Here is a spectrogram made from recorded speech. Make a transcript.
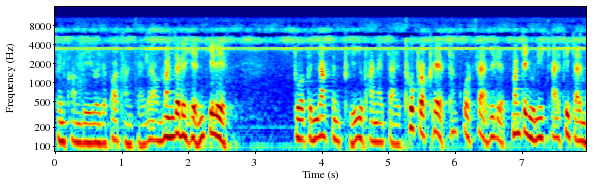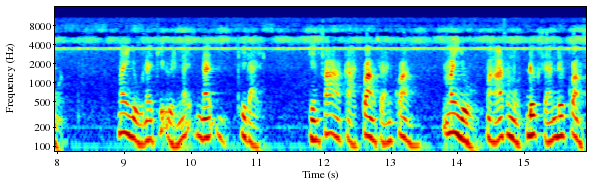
เป็นความดีโดยเฉพาะทางใจแล้ว มันจะได้เห็นกิเลสตัวเป็นยักษ์เป็นผีอยู่ภายในใจ ทุกประเภท ทั้งโคตรแท้กิเลสมันจะอยู่ในใจที่ใจหมด ไม่อยู่ในที่อื่นในในที่ใด ดินฟ้าอากาศกว้างแสนกว้าง ไม่อยู่มหาสมุทรดึกแสนดึกกว้างแส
